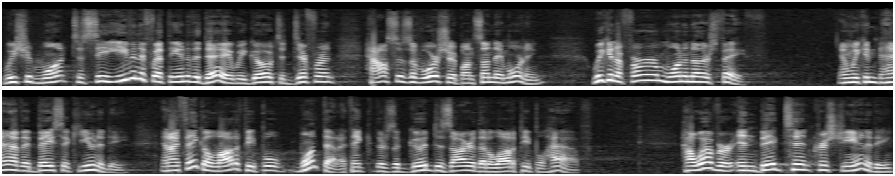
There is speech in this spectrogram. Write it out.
we should want to see, even if at the end of the day we go to different houses of worship on Sunday morning, we can affirm one another's faith and we can have a basic unity. And I think a lot of people want that. I think there's a good desire that a lot of people have. However, in big tent Christianity,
